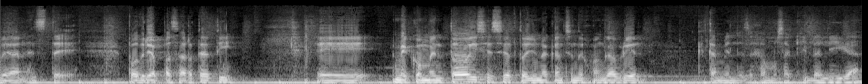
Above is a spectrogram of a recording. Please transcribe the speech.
Vean, este, podría pasarte a ti. Eh, me comentó, y si es cierto, hay una canción de Juan Gabriel, que también les dejamos aquí la liga,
